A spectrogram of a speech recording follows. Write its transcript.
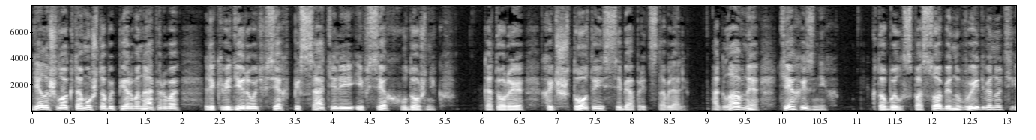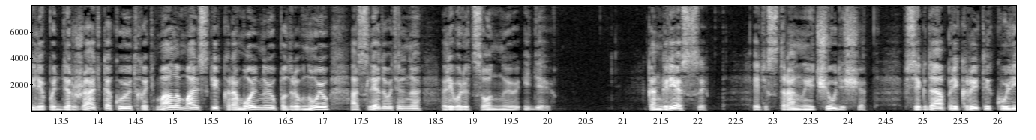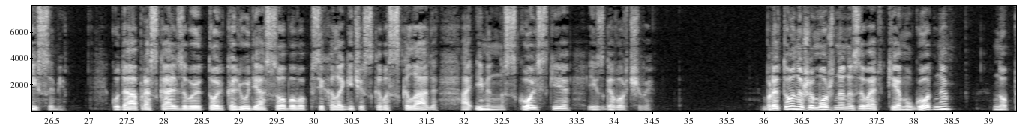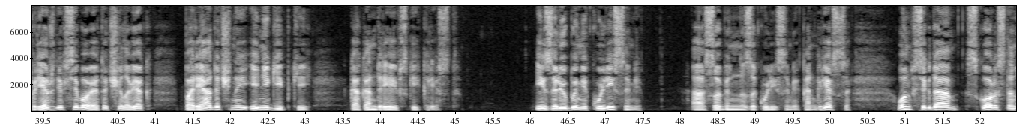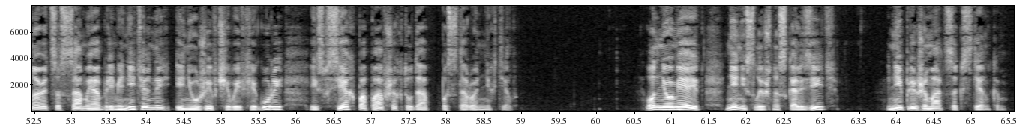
Дело шло к тому, чтобы первонаперво ликвидировать всех писателей и всех художников, которые хоть что-то из себя представляли, а главное, тех из них, кто был способен выдвинуть или поддержать какую-то хоть мало-мальски крамольную, подрывную, а следовательно, революционную идею. Конгрессы, эти странные чудища, всегда прикрыты кулисами, куда проскальзывают только люди особого психологического склада, а именно скользкие и изговорчивые. Бретона же можно называть кем угодно, но прежде всего это человек порядочный и негибкий, как Андреевский крест. И за любыми кулисами, а особенно за кулисами Конгресса, он всегда скоро становится самой обременительной и неуживчивой фигурой из всех попавших туда посторонних тел. Он не умеет ни неслышно скользить, ни прижиматься к стенкам.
